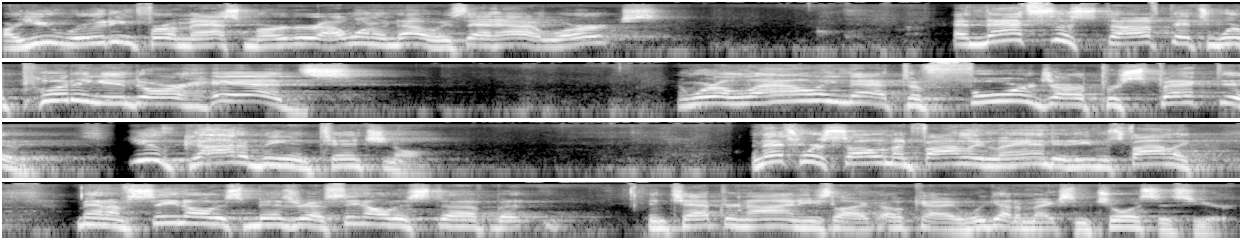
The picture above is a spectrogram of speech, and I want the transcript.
Are you rooting for a mass murderer? I want to know. Is that how it works? And that's the stuff that we're putting into our heads. And we're allowing that to forge our perspective. You've got to be intentional. And that's where Solomon finally landed. He was finally, man, I've seen all this misery, I've seen all this stuff, but in chapter 9, he's like, okay, we got to make some choices here.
